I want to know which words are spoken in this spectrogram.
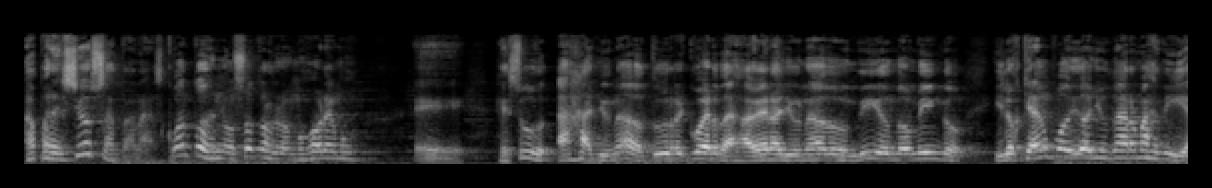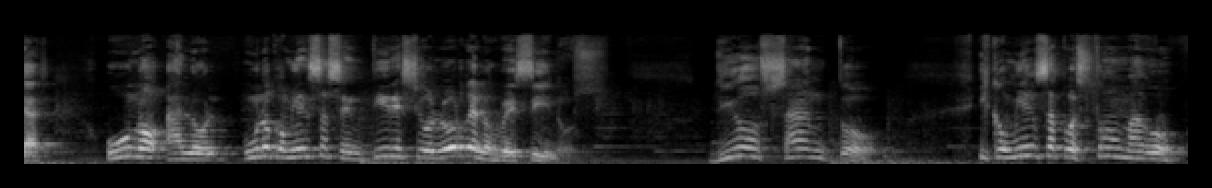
apareció Satanás. ¿Cuántos de nosotros a lo mejor hemos, eh, Jesús, has ayunado? Tú recuerdas haber ayunado un día, un domingo, y los que han podido ayunar más días, uno, uno comienza a sentir ese olor de los vecinos. Dios santo. Y comienza tu estómago,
